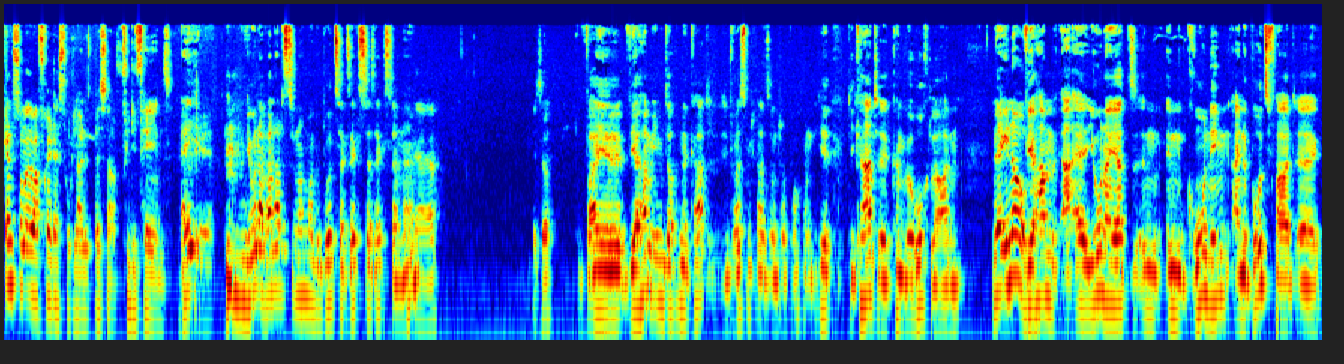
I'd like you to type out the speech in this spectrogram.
ganz normal mal freitags hochladen, ist besser für die Fans. Ey, Jona, wann hattest du nochmal Geburtstag? 6.6., ne? Ja, ja. Bitte? Weil wir haben ihm doch eine Karte. Du hast mich gerade so unterbrochen. Hier, die Karte können wir hochladen. Ja, genau. Wir haben äh, Jona jetzt in, in Groningen eine Bootsfahrt äh,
